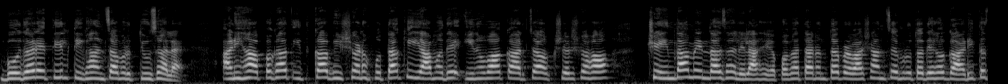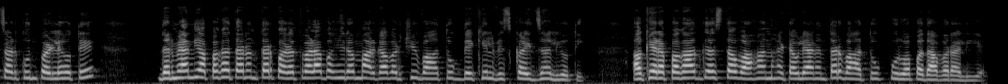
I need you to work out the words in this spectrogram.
बोधड येथील तिघांचा मृत्यू झालाय. आणि हा अपघात इतका भीषण होता की यामध्ये इनोव्हा कारचा अक्षरशः चेंदामेंदा झालेला आहे. अपघातानंतर प्रवाशांचे मृतदेह गाडीतच अडकून पडले होते. दरम्यान या अपघातानंतर परतवाडा बहिरम मार्गावरची वाहतूक देखील विस्कळीत झाली होती. अखेर अपघातग्रस्त वाहन हटवल्यानंतर वाहतूक पूर्वपदावर आली आहे.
